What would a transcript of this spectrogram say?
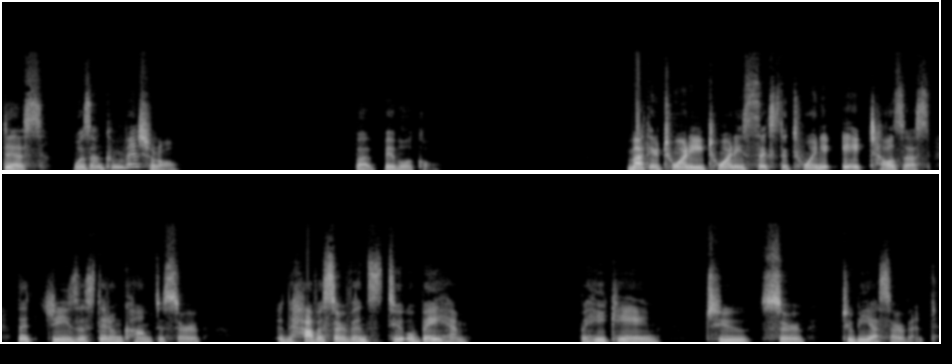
This was unconventional, but biblical. Matthew 20, 26 to 28 tells us that Jesus didn't come to serve, have a servants to obey him, but he came to serve, to be a servant.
